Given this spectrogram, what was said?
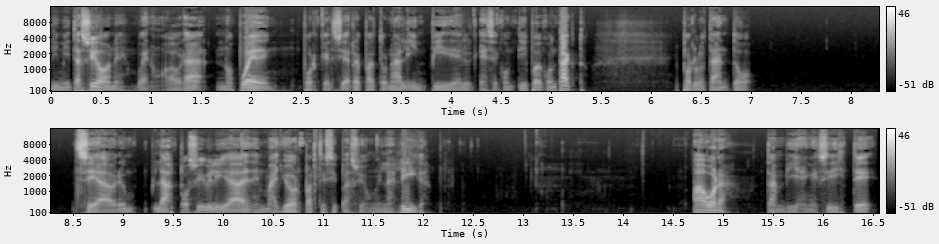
limitaciones, bueno, ahora no pueden porque el cierre patronal impide ese tipo de contacto. Por lo tanto, se abren las posibilidades de mayor participación en las ligas. Ahora, también existe,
